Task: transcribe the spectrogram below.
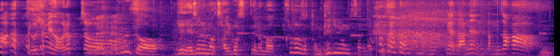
아, 요즘엔 어렵죠. 그러니까 얘 예전에 막 잘 벗을 때는 막 클럽에서 돈페리용도 사고 막 그랬어. 그냥 나는 남자가 음.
